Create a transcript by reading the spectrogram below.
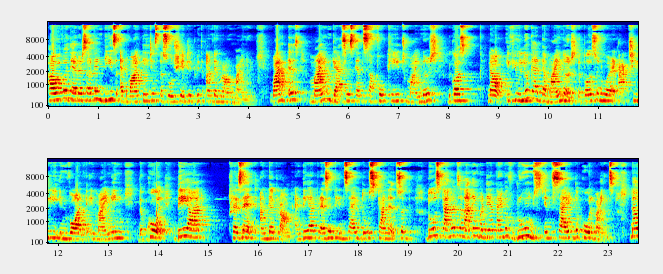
However, there are certain disadvantages associated with underground mining. One is mine gases can suffocate miners because now if you look at the miners, the person who are actually involved in mining the coal, they are present underground and they are present inside those tunnels. So th those tunnels are nothing but they are kind of rooms inside the coal mines. Now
